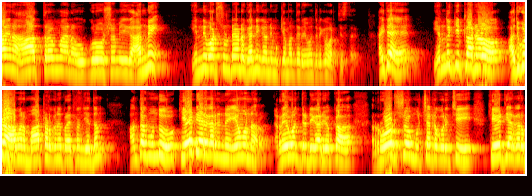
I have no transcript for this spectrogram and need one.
ఆయన ఆత్రం ఆయన ఉక్రోషం ఇక అన్ని ఎన్ని వర్డ్స్ ఉంటాయంటే గని గని ముఖ్యమంత్రి రేవంత్ రెడ్డికి వర్తిస్తాయి. అయితే ఎందుకు ఇట్లా అన్నాడో అది కూడా మనం మాట్లాడుకునే ప్రయత్నం చేద్దాం. అంతకుముందు కేటీఆర్ గారు నిన్న ఏమన్నారు? రేవంత్ రెడ్డి గారి యొక్క రోడ్ షో ముచ్చట్ల గురించి కేటీఆర్ గారు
